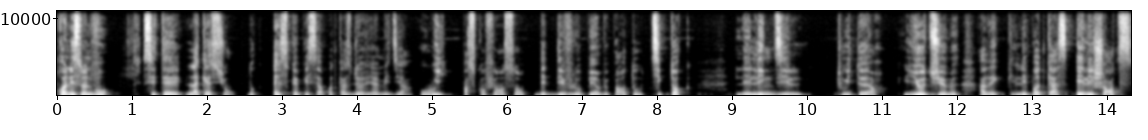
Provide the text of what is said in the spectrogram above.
Prenez soin de vous. C'était la question. Donc, est-ce que PCA Podcast devient un média? Oui, parce qu'on fait en sorte d'être développé un peu partout. TikTok, les LinkedIn, Twitter, YouTube avec les podcasts et les shorts,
